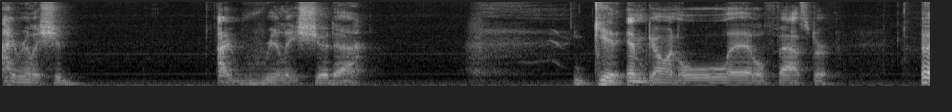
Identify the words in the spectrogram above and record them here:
I really should. I really should uh, get him going a little faster. All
